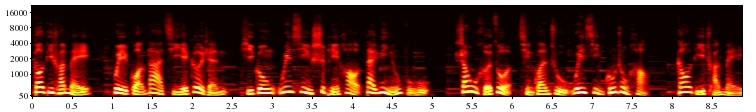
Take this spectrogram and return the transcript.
高迪传媒为广大企业个人提供微信视频号代运营服务，商务合作请关注微信公众号“高迪传媒”。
